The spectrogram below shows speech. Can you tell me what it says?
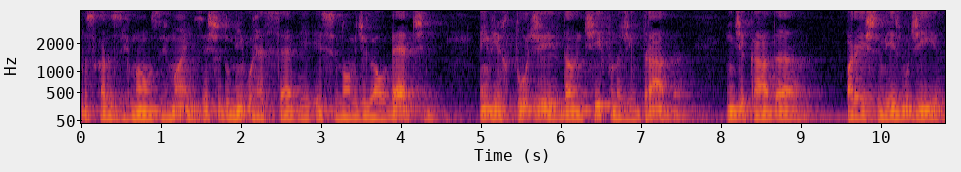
Meus caros irmãos e irmãs, este domingo recebe esse nome de Gaudete em virtude da antífona de entrada indicada para este mesmo dia.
